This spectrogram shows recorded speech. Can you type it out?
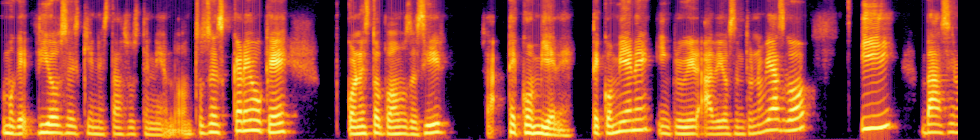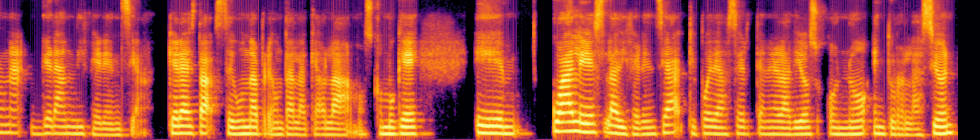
como que Dios es quien está sosteniendo. Entonces creo que con esto podemos decir, o sea, te conviene, te conviene incluir a Dios en tu noviazgo y va a ser una gran diferencia, que era esta segunda pregunta a la que hablábamos, como que em, cuál es la diferencia que puede hacer tener a Dios o no en tu relación.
